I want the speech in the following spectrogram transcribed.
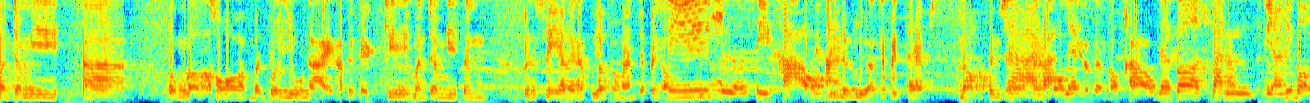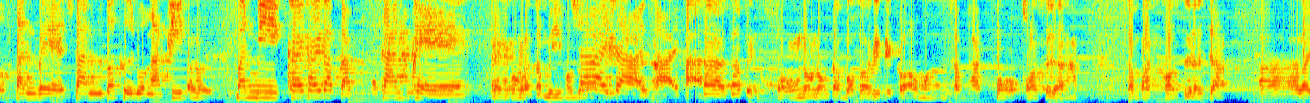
มันจะมีอ่าตรงรอบคอเหมือนตัวยูหงายครับเด็กๆที่มันจะมีเป็นเป็นสีอะไรนะคุณยอดตรงนั้นจะเป็นออกสีสีเหลืองสีขาวออกไหมสีคะ เหลืองๆจะเป็นแถบเนาะเป็นแถบใช่นะครัค่ะบออกและ สีเหลืองๆขาวแล้วก็ซันอย่างที่บอกซันแบซันก็คือดวงอาทิตย์ๆเออ มันมีคล้ายๆกับกับการแผ่ แผ่ของรัศมีของดวงใช่อาทิตย์ใช่ใช่ค่ะ ถ้าถ้าเป็นของน้องๆตาบอกก็เด็กๆก็เอามือสัมผัสปกคอเสื้อครับสัมผัสคอเสื้อจากอ่าไหล่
